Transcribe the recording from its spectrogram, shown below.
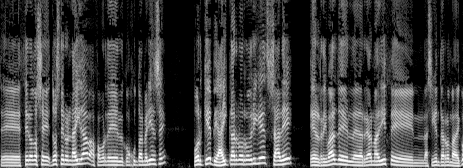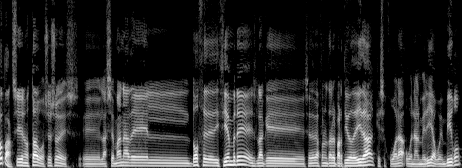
0-2 2-0 en la ida a favor del conjunto almeriense, porque de ahí Carlos Rodríguez sale el rival del eh, Real Madrid en la siguiente ronda de Copa. Sí, en octavos, eso es. Eh, la semana del 12 de diciembre es la que se debe afrontar el partido de ida, que se jugará o en Almería o en Vigo.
